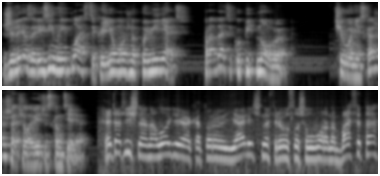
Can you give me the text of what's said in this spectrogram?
железа, резины и пластика, ее можно поменять, продать и купить новую. Чего не скажешь о человеческом теле. Это отличная аналогия, которую я лично впервые услышал у Ворона Баффета.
